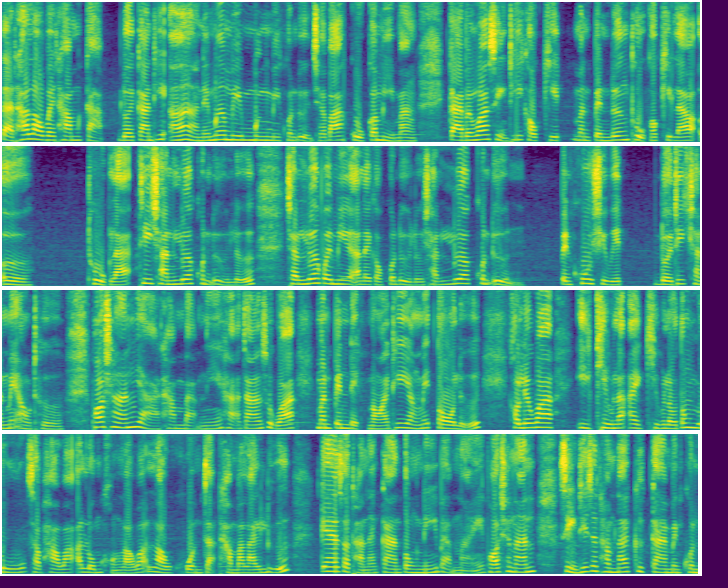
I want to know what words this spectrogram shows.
แต่ถ้าเราไปทำกลับโดยการที่อ่าในเมื่อมีมึงมีคนอื่นใช่ปะกูก็มีมั่งกลายเป็นว่าสิ่งที่เขาคิดมันเป็นเรื่องถูกเขาคิดแล้วเออ ถูกแล้วที่ฉันเลือกคนอื่นหรือ ฉันเลือกไปมีอะไรกับคนอื่น หรือฉันเลือกคนอื่น เป็นคู่ชีวิต โดยที่ฉันไม่เอาเธอ เพราะฉะนั้นอย่าทำแบบนี้ค่ะอาจารย์รู้สึกว่ามันเป็นเด็กน้อยที่ยังไม่โตหรือเขาเรียกว่า EQ และ IQ เราต้องรู้สภาวะอารมณ์ของเราว่าเราควรจะทำอะไรหรือแก้สถานการณ์ตรงนี้แบบไหน เพราะฉะนั้นสิ่งที่จะทำได้คือการเป็นคน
